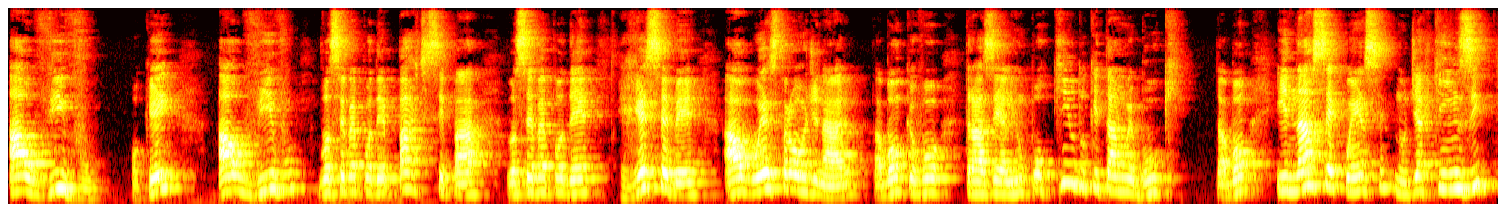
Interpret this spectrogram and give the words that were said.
ao vivo, ok? ao vivo, você vai poder participar, você vai poder receber algo extraordinário, tá bom? Que eu vou trazer ali um pouquinho do que está no e-book, tá bom? E na sequência, no dia 15,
